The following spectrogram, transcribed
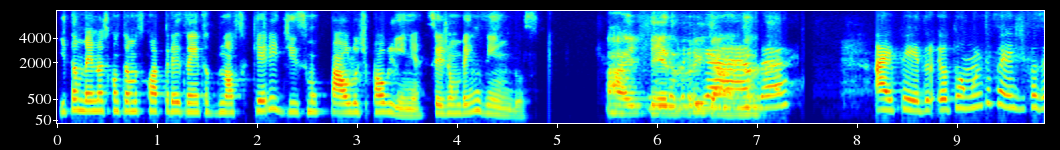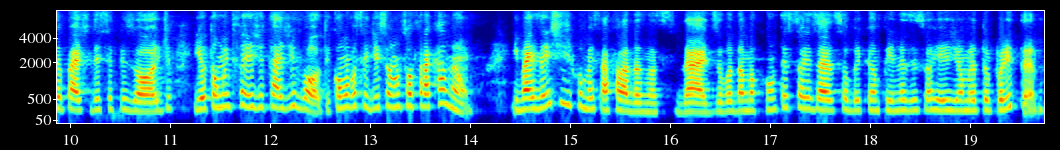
e também nós contamos com a presença do nosso queridíssimo Paulo de Paulínia. Sejam bem-vindos. Ai, Pedro, obrigada. Ai, Pedro, eu tô muito feliz de fazer parte desse episódio e eu tô muito feliz de estar de volta. E como você disse, eu não sou fraca, não. E mas antes de começar a falar das nossas cidades, eu vou dar uma contextualizada sobre Campinas e sua região metropolitana.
